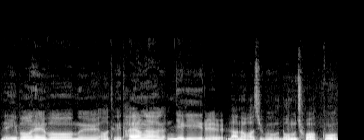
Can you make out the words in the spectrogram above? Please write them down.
네, 이번 앨범을 어, 되게 다양한 얘기를 나눠가지고 너무 좋았고,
